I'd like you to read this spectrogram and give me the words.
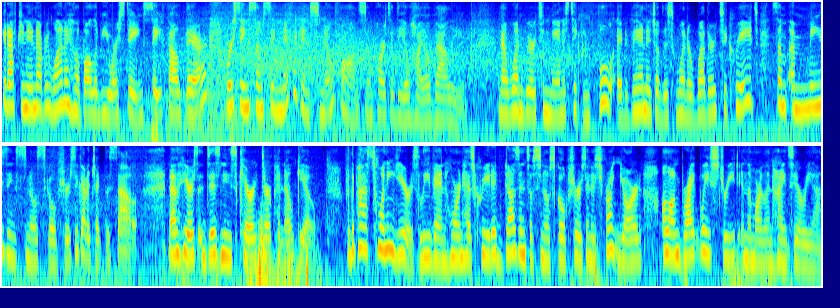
Good afternoon, everyone. I hope all of you are staying safe out there. We're seeing some significant snowfall in some parts of the Ohio Valley. Now, one Weirton man is taking full advantage of this winter weather to create some amazing snow sculptures. You got to check this out. Now, here's Disney's character Pinocchio. For the past 20 years, Lee Van Horn has created dozens of snow sculptures in his front yard along Brightway Street in the Marland Heights area.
